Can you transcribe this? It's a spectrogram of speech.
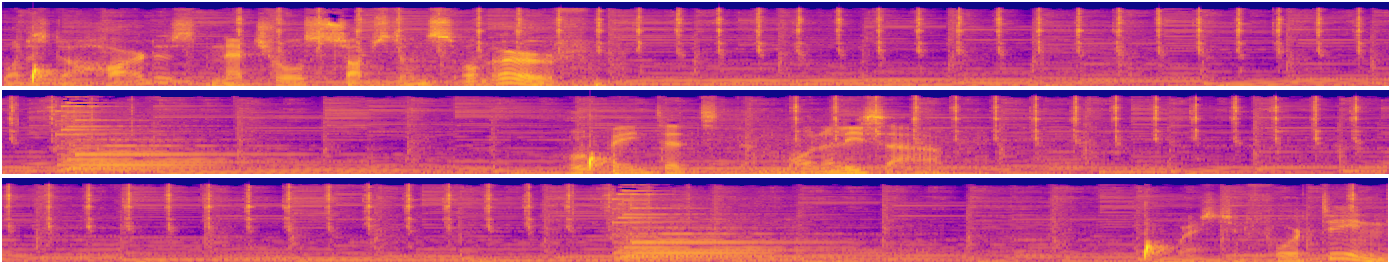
What is the hardest natural substance on Earth? Painted the Mona Lisa? Question 14.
